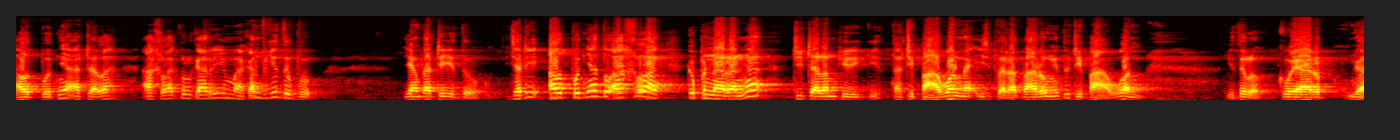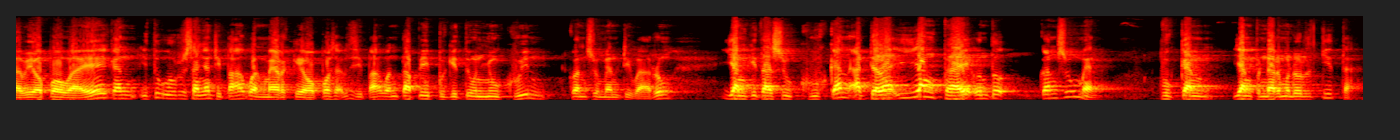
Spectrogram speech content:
outputnya adalah akhlakul karimah, kan begitu bu? Yang tadi itu. Jadi outputnya itu akhlak, kebenarannya di dalam diri kita, di pawon, nah, ibarat warung itu di pawon, gitu loh. Kue arep gawe apa wae kan itu urusannya di pawon, merke apa itu di pawon, tapi begitu nyuguin konsumen di warung, yang kita suguhkan adalah yang baik untuk konsumen, bukan yang benar menurut kita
